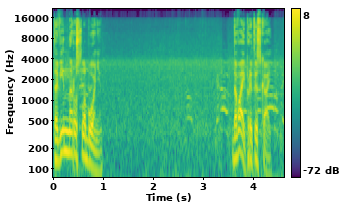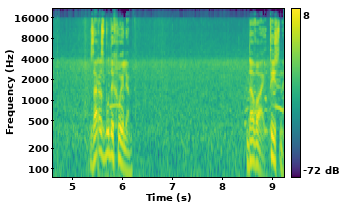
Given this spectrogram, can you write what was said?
Та він на розслабоні. Давай, притискай. Зараз буде хвиля. Давай, тисни.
